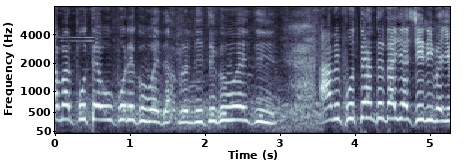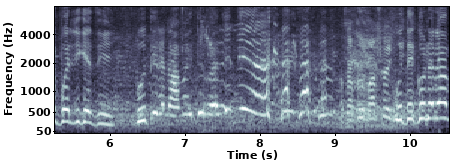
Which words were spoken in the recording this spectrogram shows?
আমার পুতে উপরে ঘুমাইছে আমরা নিচে ঘুমাইছি। আমি পুতে আনতে যাইয়া সিঁড়ি বাজে পড়ে গেছি। পুতিরে নামাইতে পারিনি। আচ্ছা পুতে কোনো রাম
